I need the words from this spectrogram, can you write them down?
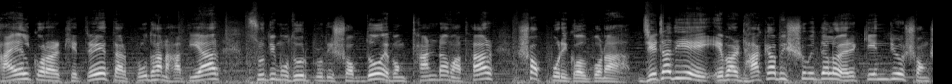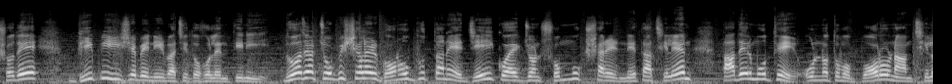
ঘায়েল করার ক্ষেত্রে তার প্রধান হাতিয়ার শ্রুতিমধুর প্রতিশব্দ এবং ঠান্ডা মাথার সব পরিকল্পনা। যেটা দিয়ে এবার ঢাকা বিশ্ববিদ্যালয়ের কেন্দ্রীয় সংসদে ভিপি হিসেবে নির্বাচিত হলেন তিনি। দুহাজার চব্বিশ সালের গণ অভ্যুত্থানে যেই কয়েকজন সম্মুখ সারির নেতা ছিলেন, তাদের মধ্যে অন্যতম বড় নাম ছিল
